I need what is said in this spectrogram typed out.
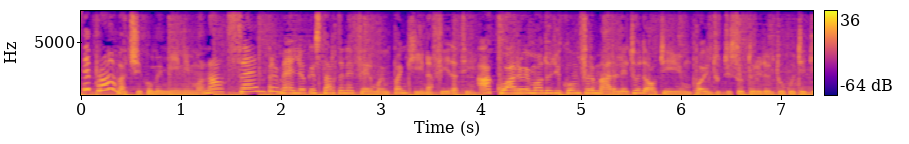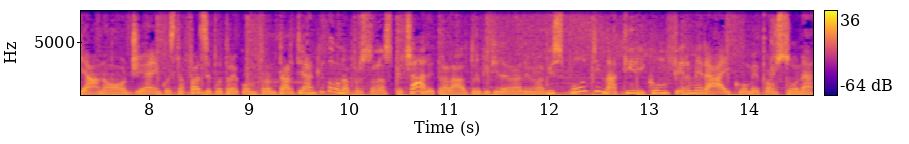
e provaci come minimo, no? Sempre meglio che startene fermo in panchina, fidati. Acquario hai modo di confermare le tue doti un po' in tutti i settori del tuo quotidiano oggi, eh? In questa fase potrai confrontarti anche con una persona speciale, tra l'altro, che ti darà dei nuovi spunti, ma ti riconfermerai come persona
